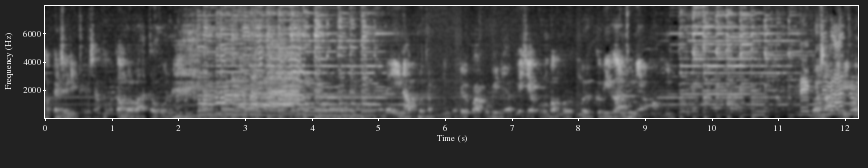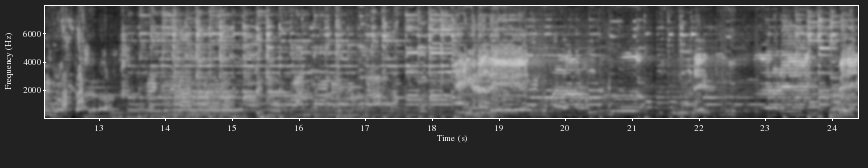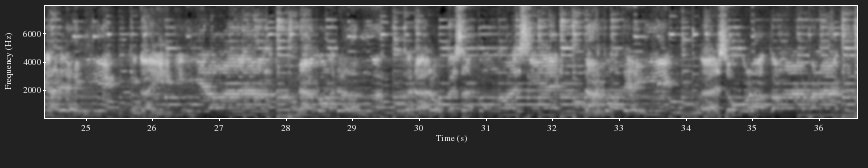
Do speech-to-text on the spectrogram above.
Maka dito sama kang babato ko na. Ada inapot ako. Ada pa ako gini. Abi siya kung ba magkabigan dunia to pa rin. kulang kasaran. Nagkumigaan to rin.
